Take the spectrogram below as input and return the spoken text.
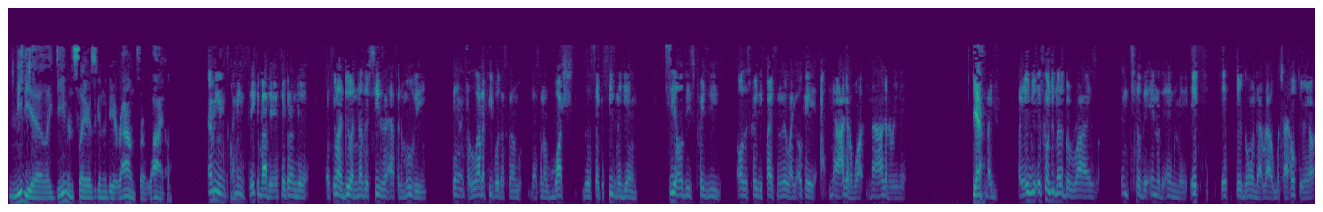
media like Demon Slayer is going to be around for a while. I mean, I oh. mean, think about it. If they're going to if they're going to do another season after the movie, then it's a lot of people that's going to that's going to watch the second season again, see all these crazy all this crazy fights, and they're like, okay, now I gotta watch, now I gotta read it. Yeah, like like it's going to do nothing but rise until the end of the anime if if they're going that route, which I hope they are.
